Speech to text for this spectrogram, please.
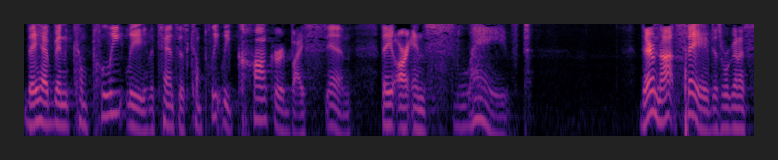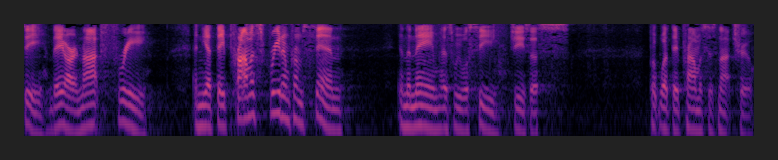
They have been completely, the tense is completely conquered by sin. They are enslaved they're not saved, as we're going to see. They are not free. And yet they promise freedom from sin in the name, as we will see, Jesus. But what they promise is not true.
